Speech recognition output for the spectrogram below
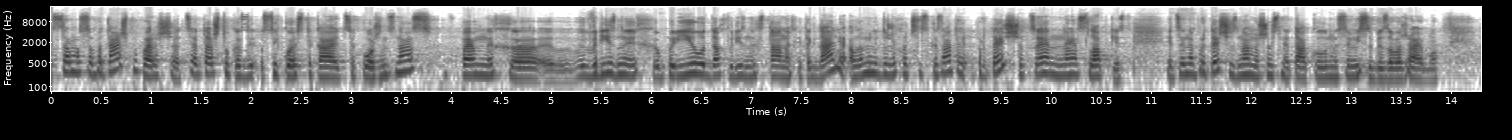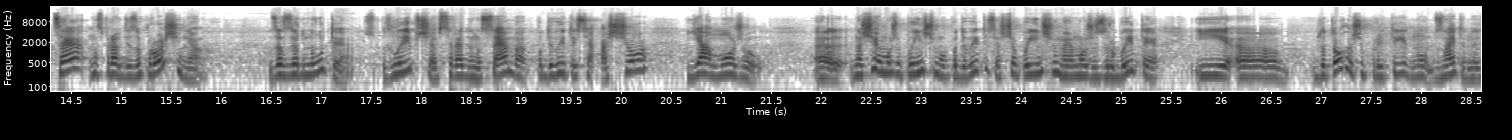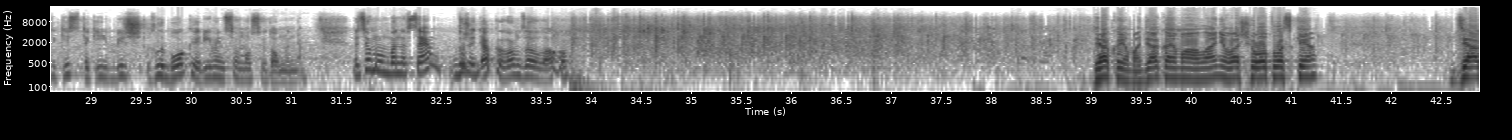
самосаботаж, по-перше, це та штука, з якою стикається кожен з нас в певних е, в різних періодах, в різних станах і так далі. Але мені дуже хочеться сказати про те, що це не слабкість, і це не про те, що з нами щось не так, коли ми самі собі заважаємо. Це насправді запрошення зазирнути глибше всередину себе, подивитися, а що я можу, е, на що я можу по-іншому подивитися, що по-іншому я можу зробити, і е, до того, щоб прийти, ну знаєте, на якийсь такий більш глибокий рівень самоусвідомлення. На цьому в мене все. Дуже дякую вам за увагу. Дякуємо, дякуємо, Олені, ваші оплески. Дякую.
